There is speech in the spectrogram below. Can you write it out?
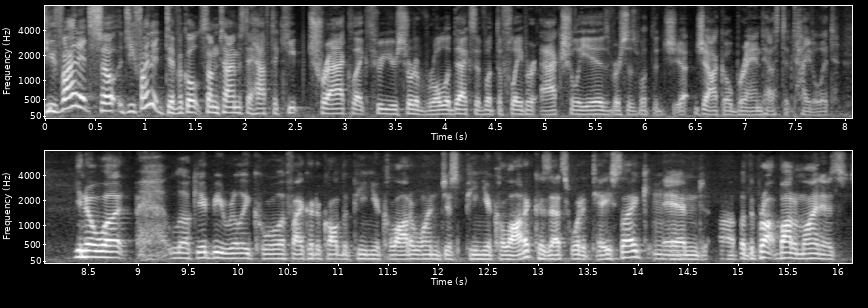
Do you find it so? Do you find it difficult sometimes to have to keep track, like through your sort of Rolodex, of what the flavor actually is versus what the J- Jocko brand has to title it? You know what? Look, it'd be really cool if I could have called the pina colada one just pina colada because that's what it tastes like. Mm-hmm. And uh, but the pro- bottom line is,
